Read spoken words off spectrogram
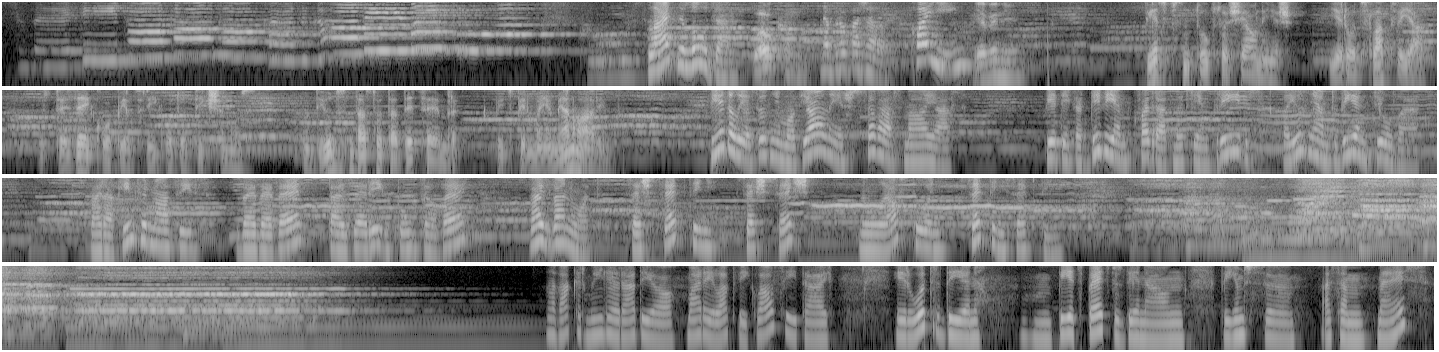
Svētītā tauta, kas gavīja prom, kungs. Laipni lūdzam! Welcome! Dobro pažēlot! Kojiņ! Bienvenue! 15,000 jauniešu ierodas Latvijā uz Tezēja kopienas rīkoto tikšanos no 28. decembra līdz 1. janvārim. Piedalies uzņemot jauniešus savās mājās. Pietiek ar diviem kvadrātmetriem grīdas, lai uzņemtu vienu cilvēku. Vairāk informācijas www.taizērīga.lv vai zvanot 67 66 08 77. Labvakar, mīļie radio Marija Latvijas klausītāji! Ir otra diena, mm, pieci pēcpusdienā, un pie jums uh, esam mēs,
